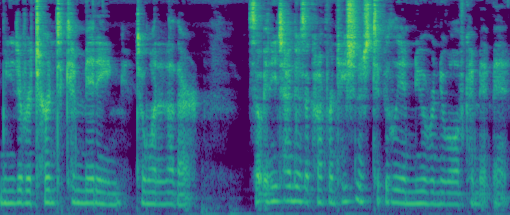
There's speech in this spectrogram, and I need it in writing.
We need to return to committing to one another. So anytime there's a confrontation, there's typically a new renewal of commitment.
